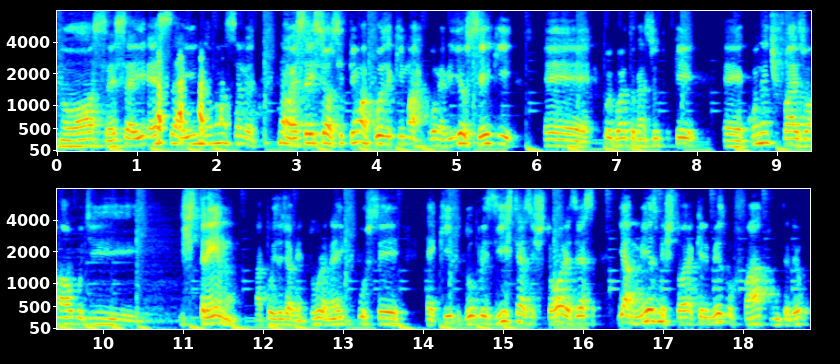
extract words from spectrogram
Nossa, essa aí, essa aí, nossa, meu. Não, essa aí, só, se tem uma coisa que marcou minha vida, e eu sei que é, foi bom eu tocar nesse assunto, porque é, quando a gente faz algo de extremo na coisa de aventura, né, e por ser equipe dupla, existem as histórias, e, essa, e a mesma história, aquele mesmo fato, entendeu?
